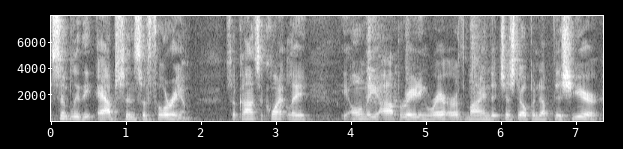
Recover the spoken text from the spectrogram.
simply the absence of thorium. So consequently, the only operating rare earth mine that just opened up this year,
